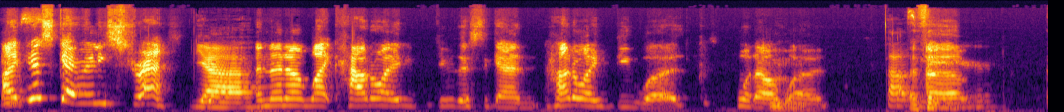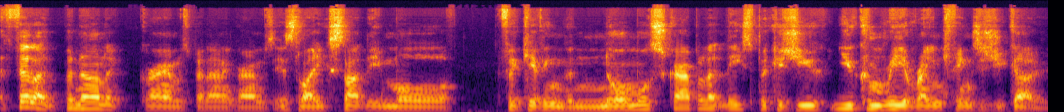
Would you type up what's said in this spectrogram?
I just get really stressed. Yeah, And then I'm like, how do I do this again? How do I do words? What are Hmm. words? that's I you. I feel like bananagrams, bananagrams is like slightly more forgiving than normal Scrabble, at least because you you can rearrange things as you go.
